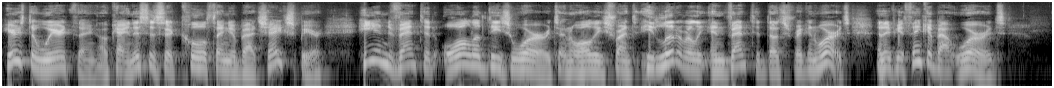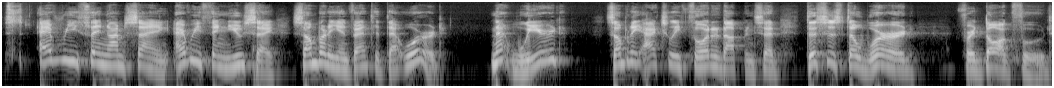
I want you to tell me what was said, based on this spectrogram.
Here's the weird thing. Okay, and this is a cool thing about Shakespeare. He invented all of these words and all these friends. He literally invented those friggin' words. And if you think about words Everything I'm saying, everything you say, somebody invented that word. Isn't that weird? Somebody actually thought it up and said, this is the word for dog food,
